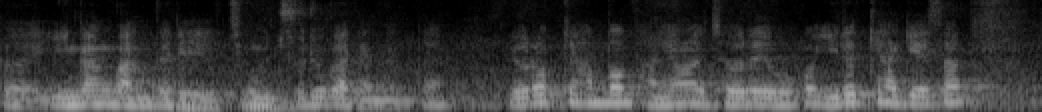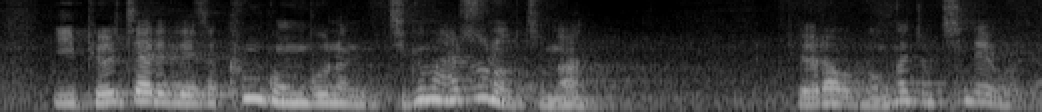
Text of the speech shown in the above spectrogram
그 인간관들이 지금 주류가 됐는데 이렇게 한번 방향을 절해보고 이렇게 하기 위해서 이 별자리에 대해서 큰 공부는 지금 할 수는 없지만 별하고 뭔가 좀 친해보자.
